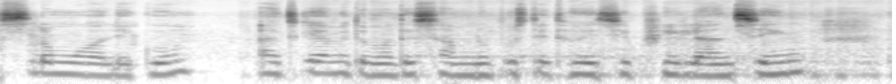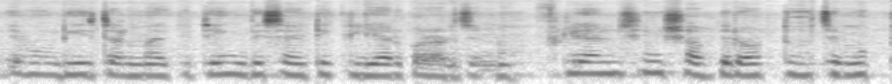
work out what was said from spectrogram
আসসালামু আলাইকুম। আজকে আমি তোমাদের সামনে উপস্থিত হয়েছি ফ্রিল্যান্সিং এবং ডিজিটাল মার্কেটিং বিষয়টি ক্লিয়ার করার জন্য। ফ্রিল্যান্সিং শব্দের অর্থ হচ্ছে মুক্ত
